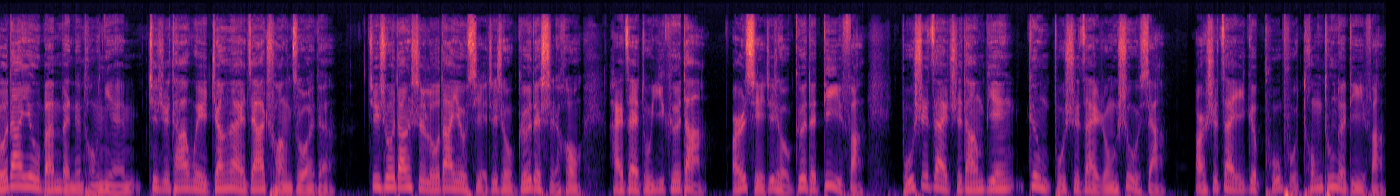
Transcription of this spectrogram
罗大佑版本的《童年》，这是他为张艾嘉创作的。据说当时罗大佑写这首歌的时候还在读医科大，而写这首歌的地方不是在池塘边，更不是在榕树下，而是在一个普普通通的地方。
